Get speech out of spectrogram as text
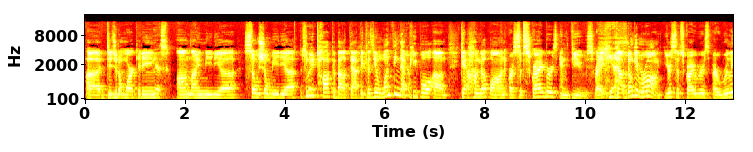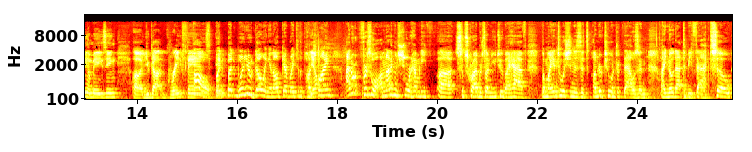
Uh, digital marketing, Yes. online media, social media. Can you talk about that? Because you know, one thing that people um, get hung up on are subscribers and views, right? Yes. Now, don't get me wrong, your subscribers are really amazing. Uh, you got great fans. Oh, but but where you're going, and I'll get right to the punchline. I don't. First of all, I'm not even sure how many uh, subscribers on YouTube I have, but my intuition is it's under 200,000. I know that to be fact. So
